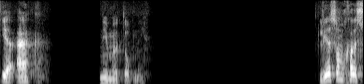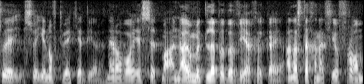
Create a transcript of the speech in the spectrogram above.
gee ek nie moed op nie. Lees hom gou so so een of twee keer deur, net daar waar jy sit, maar nou met lippe beweeg, okay. Anders dan gaan ek vir jou vra om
